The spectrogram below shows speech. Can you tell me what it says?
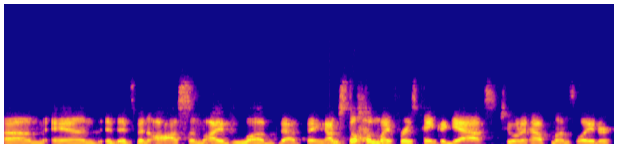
Um, and it, has been awesome. I've loved that thing. I'm still on my first tank of gas two and a half months later.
